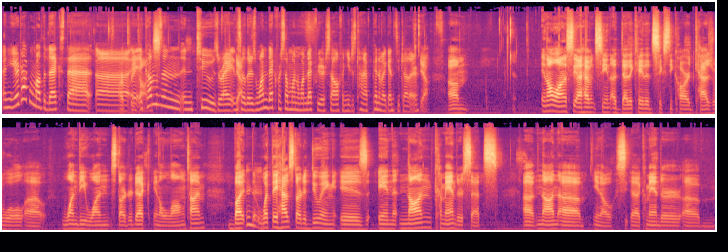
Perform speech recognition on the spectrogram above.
And you're talking about the decks that uh, it, comes in in twos, right? And yeah. so there's one deck for someone, one deck for yourself, and you just kind of pin them against each other. Yeah. Um, in all honesty, I haven't seen a dedicated 60 card casual uh, 1v1 starter deck in a long time. But mm-hmm. what they have started doing is in non commander sets, uh, non uh, you know uh, commander um,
